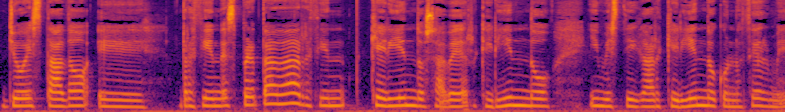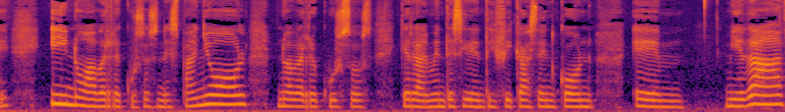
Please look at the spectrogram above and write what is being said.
Yo he estado eh, recién despertada, recién queriendo saber, queriendo investigar, queriendo conocerme y no haber recursos en español, no haber recursos que realmente se identificasen con em, mi edad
